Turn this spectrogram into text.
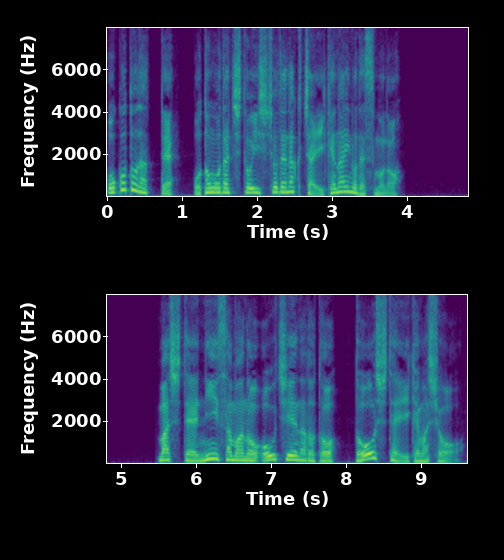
おことだってお友達と一緒でなくちゃいけないのですもの。まして兄様のお家へなどとどうして行けましょう。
